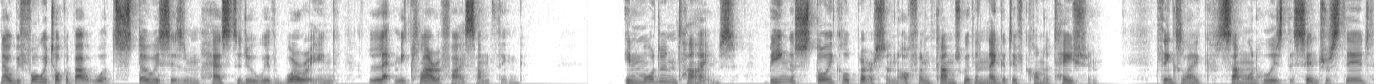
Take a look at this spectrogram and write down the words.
Now, before we talk about what Stoicism has to do with worrying, let me clarify something. In modern times, being a stoical person often comes with a negative connotation. Things like someone who is disinterested,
